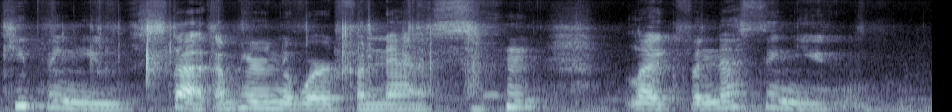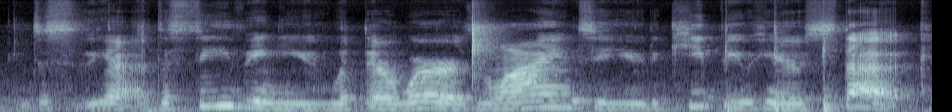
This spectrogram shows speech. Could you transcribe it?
keeping you stuck. I'm hearing the word finesse. like finessing you, just yeah, deceiving you with their words, lying to you to keep you here stuck.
